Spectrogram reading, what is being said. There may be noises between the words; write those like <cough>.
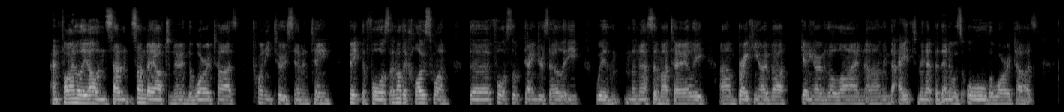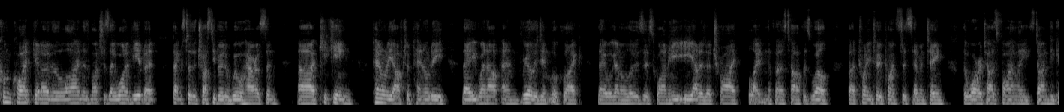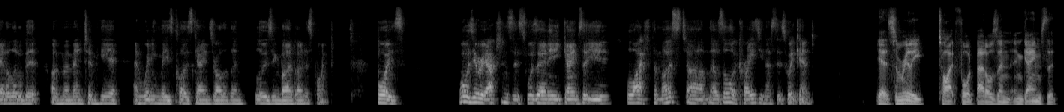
And finally, on Sunday afternoon, the Waratahs 22 17 beat the Force. Another close one. The Force looked dangerous early with Manasa Mataele um, breaking over, getting over the line um, in the eighth minute, but then it was all the Waratahs. Couldn't quite get over the line as much as they wanted here, but thanks to the trusty boot of Will Harrison uh, kicking penalty after penalty, they went up and really didn't look like they were going to lose this one. He, he added a try late in the first half as well, but 22 points to 17. The Waratahs finally starting to get a little bit of momentum here and winning these close games rather than losing by a bonus point. Boys, what was your reactions this? Was there any games that you liked the most? Um, there was a lot of craziness this weekend. Yeah, some really tight fought battles and, and games that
